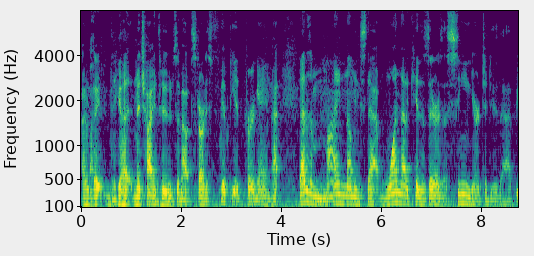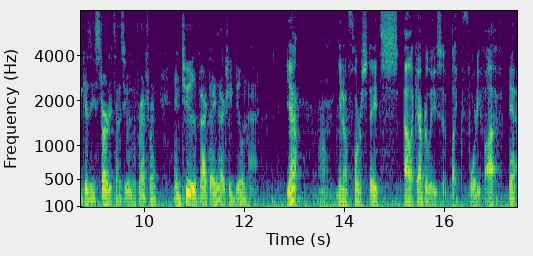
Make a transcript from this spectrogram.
I mean, they they got Mitch Hyatt who's about to start his 50th career game. That that is a mind-numbing stat. One, that a kid is there as a senior to do that because he started since he was a freshman, and two, the fact that he's actually doing that. Yeah, um, you know, Florida State's Alec Eberle's at like 45. Yeah.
